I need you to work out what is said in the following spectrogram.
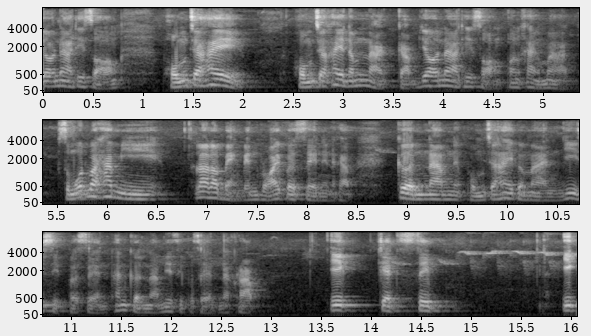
ย่อหน้าที่ 2 ผมจะให้ผมจะให้น้ำหนักกับย่อหน้าที่ 2 ค่อนข้างมาก สมมุติว่าถ้ามีแล้วเราแบ่งเป็นร้อยเปอร์เซ็นต์เนี่ยนะครับ เกินนำเนี่ยผมจะให้ประมาณ 20%ท่านเกินนำ20%นะครับ อีก 70 อีก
